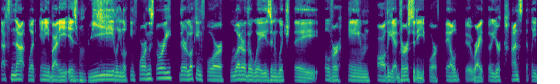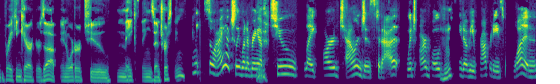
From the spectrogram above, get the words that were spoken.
that's not what anybody is really looking for in the story. They're looking for what are the ways in which they overcame all the adversity or failed to, right? So you're constantly breaking characters up in order to make things interesting. I mean, so I actually want to bring yeah. up two like hard challenges to that, which are both mm-hmm. CW properties. One,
